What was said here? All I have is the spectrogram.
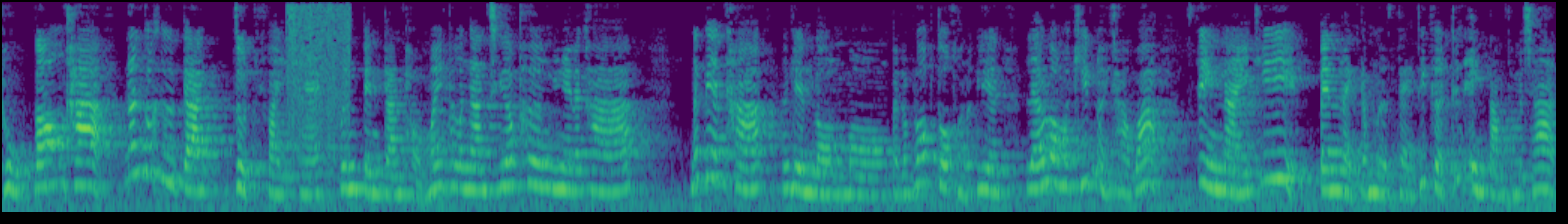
ถูกต้องค่ะ นั่นก็คือการจุดไฟแช็กซึ่งเป็นการเผาไหม้พลังงานเชื้อเพลิงยังไงนะคะ นักเรียนคะนักเรียนลองมองไปรอบๆตัวของนักเรียน แล้วลองมาคิดหน่อยค่ะว่า สิ่งไหนที่เป็นแหล่งกำเนิดแสงที่เกิดขึ้นเองตามธรรมชาติ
